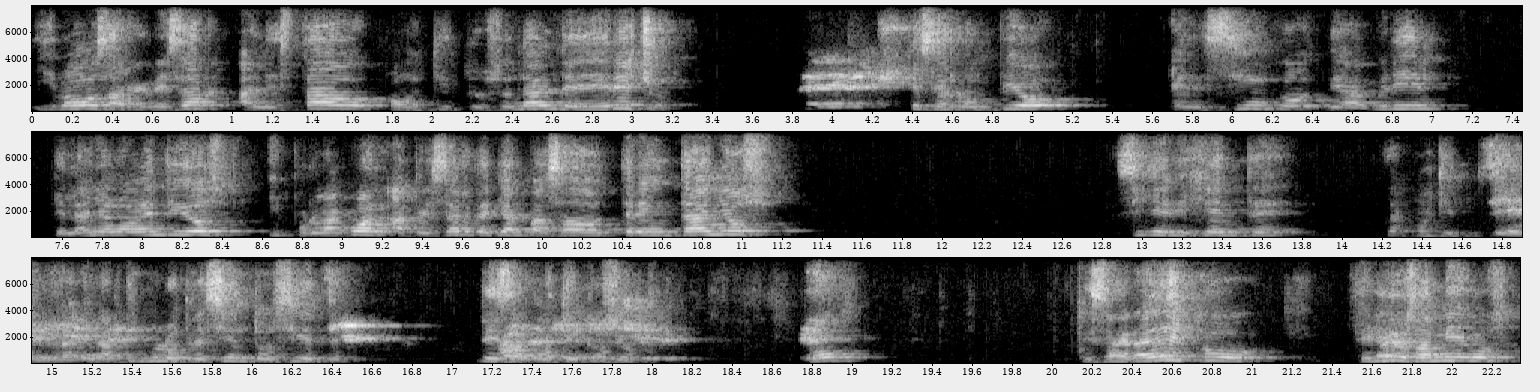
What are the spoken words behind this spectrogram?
y vamos a regresar al Estado constitucional de derecho, que se rompió el 5 de abril del año 92 y por la cual, a pesar de que han pasado 30 años, sigue vigente el, artículo 307 de esa Constitución. Les agradezco, queridos amigos,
